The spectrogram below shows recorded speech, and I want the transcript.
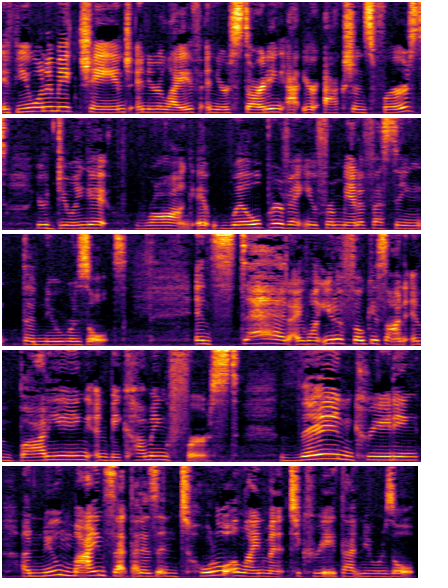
If you want to make change in your life and you're starting at your actions first, you're doing it wrong. It will prevent you from manifesting the new results. Instead, I want you to focus on embodying and becoming first, then creating a new mindset that is in total alignment to create that new result.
